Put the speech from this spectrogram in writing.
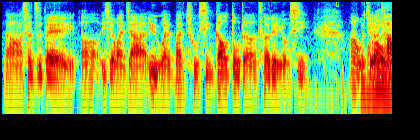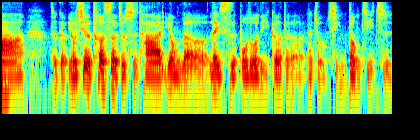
那甚至被呃一些玩家誉为玩出新高度的策略游戏。啊，我觉得它这个游戏的特色就是它用了类似波多黎各的那种行动机制，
